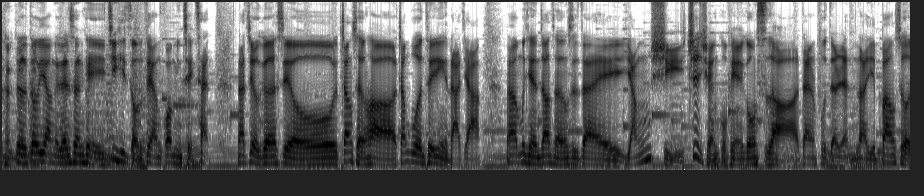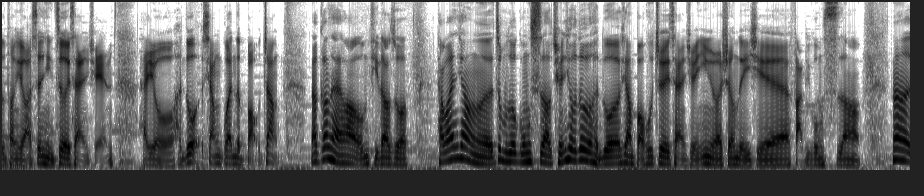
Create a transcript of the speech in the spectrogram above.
这都一样，人生可以继续走的非常光明璀璨。那这首歌是由张成哈张顾问推荐给大家。那目前张成是在杨许智权股份有限公司啊担任负责人，那也帮所有的朋友啊申请智慧财产权，还有很多相关的保障。那刚才哈我们提到说，台湾像这么多公司啊，全球都有很多像保护智慧财产权应运而生的一些法律公司啊。那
